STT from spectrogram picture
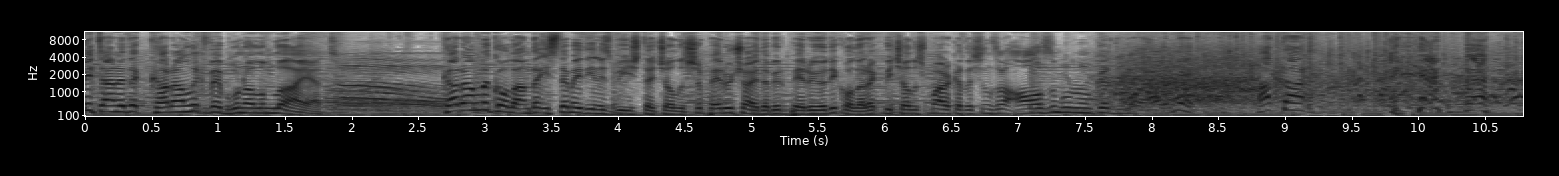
Bir tane de karanlık ve bunalımlı hayat. Karanlık olan da istemediğiniz bir işte çalışıp her üç ayda bir periyodik olarak bir çalışma arkadaşınızla ağzı burnunu kadı. Ne? Hatta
